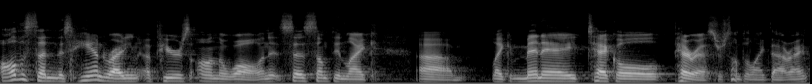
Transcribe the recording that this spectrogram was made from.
all of a sudden this handwriting appears on the wall, and it says something like, um, like Mene, Tekel, Peres, or something like that, right?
